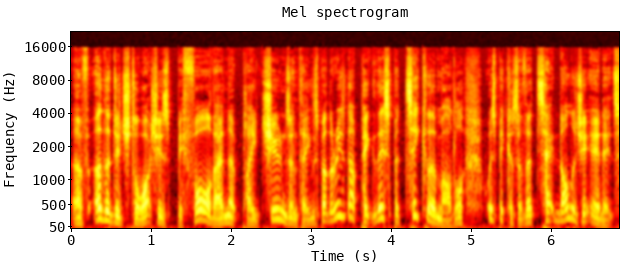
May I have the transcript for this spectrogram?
of other digital watches before then that played tunes and things, but the reason I picked this particular model was because of the technology in it.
